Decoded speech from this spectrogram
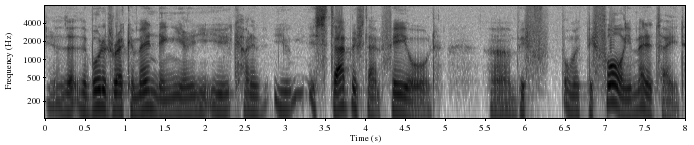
you know, the, the Buddha's recommending you know you, you, kind of you establish that field um, bef- almost before you meditate.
